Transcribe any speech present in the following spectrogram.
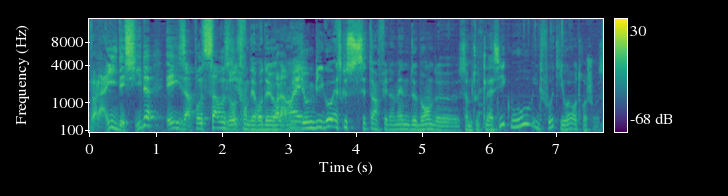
voilà, ils décident et ils imposent ça aux autres. Ils font des rodéos. Voilà. Guillaume Bigot, est-ce que c'est un phénomène de bande, somme toute classique, ou il faut y voir autre chose?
